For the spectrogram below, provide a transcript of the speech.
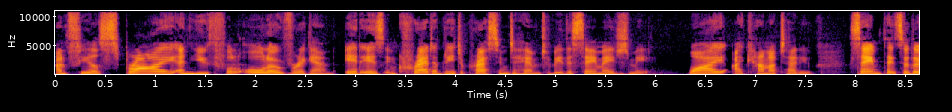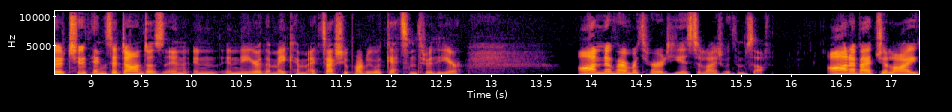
and feel spry and youthful all over again. It is incredibly depressing to him to be the same age as me. Why? I cannot tell you. Same thing. So there are two things that Don does in, in, in the year that make him, it's actually probably what gets him through the year. On November 3rd, he is delighted with himself. On about July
